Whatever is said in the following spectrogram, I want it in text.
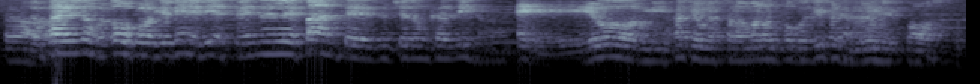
Devo fare il numero. Oh, quello che viene, viene. Se viene l'elefante succede un casino. Eh, io mi- infatti ho messo la mano un po' così perché non mi sposto.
